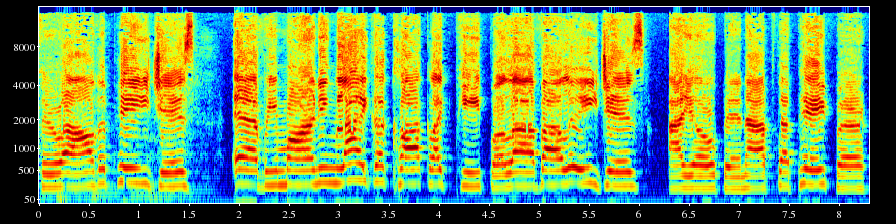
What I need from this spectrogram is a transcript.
through all the pages. Every morning like a clock, like people of all ages. I open up the paper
